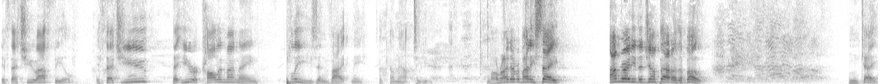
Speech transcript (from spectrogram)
if that's you, I feel. If that's you, that you are calling my name, please invite me to come out to you. All right, everybody say, I'm ready to jump out of the boat. Okay.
